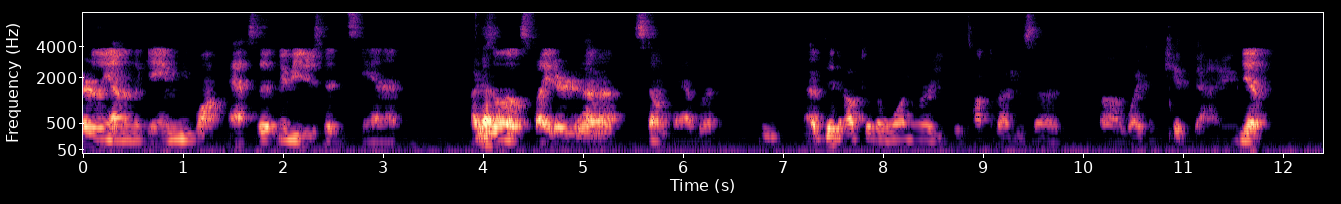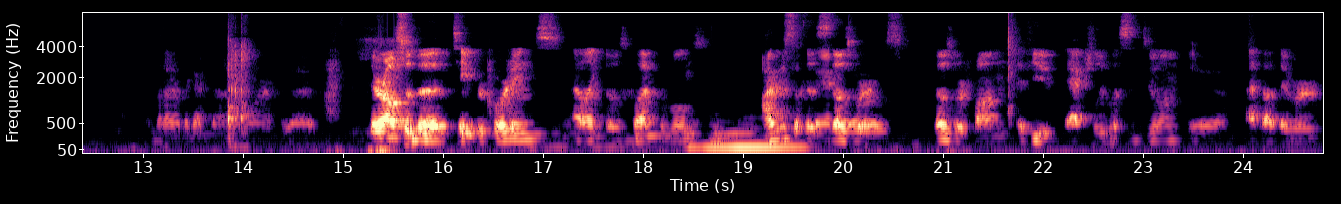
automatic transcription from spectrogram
early on in the game. You walk past it. Maybe you just didn't scan it. I There's a little spider on a stone tablet. I did up to the one where they talked about his uh, uh, wife and kid dying. Yep. And then I don't think I've done any more after that. There are also the tape recordings. I like those collectibles. I'm just a Those- fan those of were- those. Those were fun. If you actually listened to them, Yeah. I thought they were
